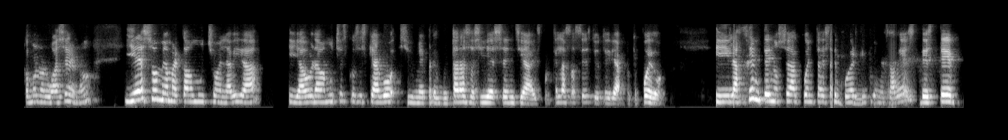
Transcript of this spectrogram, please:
cómo no lo voy a hacer, no? Y eso me ha marcado mucho en la vida y ahora muchas cosas que hago, si me preguntaras así de esencia, ¿por qué las haces? Yo te diría, porque puedo. Y la gente no se da cuenta de este poder que tiene, ¿sabes? De este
